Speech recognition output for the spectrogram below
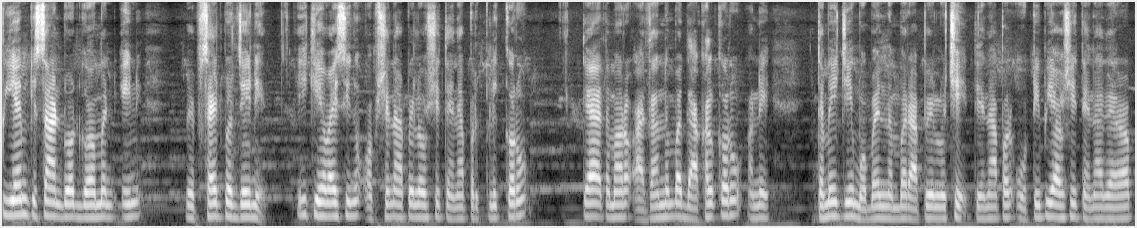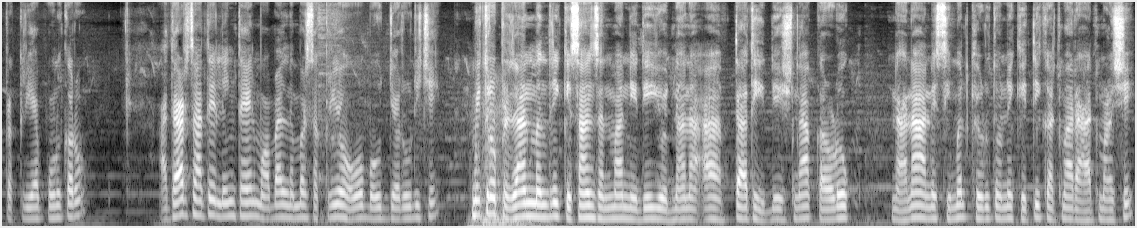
PM Kisan dot government in website પર જઈને ઈ કેવાયસીનો ઓપ્શન આપેલો હશે, તેના પર ક્લિક કરો. ત્યાં તમારો આધાર નંબર દાખલ કરો અને તમે જે મોબાઈલ નંબર આપેલો છે, તેના પર ઓટીપી આવશે, તેના દ્વારા પ્રક્રિયા પૂર્ણ કરો. આધાર સાથે લિંક થયેલ મોબાઈલ નંબર સક્રિય હોવો બહુ જ જરૂરી છે. મિત્રો, પ્રધાનમંત્રી કિસાન સન્માન નિધિ યોજનાના આ હપ્તાથી દેશના કરોડો નાના અને સીમંત ખેડૂતોને ખેતી ખર્ચમાં રાહત મળશે.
